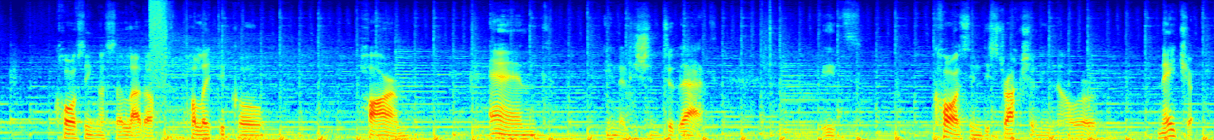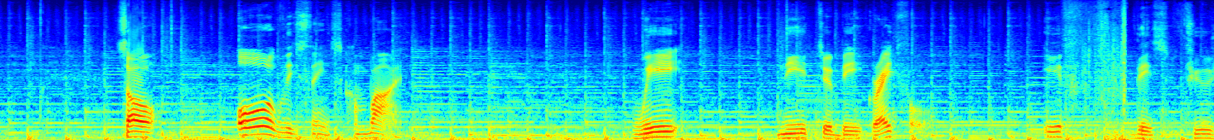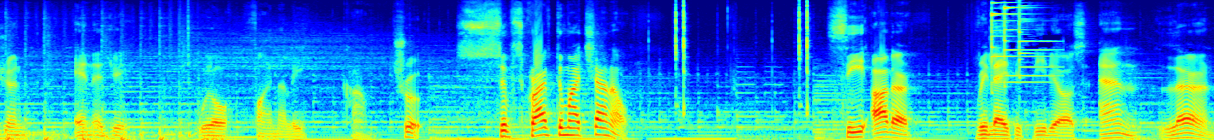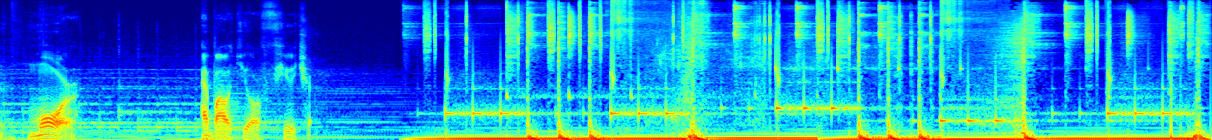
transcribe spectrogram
causing us a lot of political harm. And in addition to that, it's causing destruction in our nature. So all these things combined, we need to be grateful if this fusion energy will finally come true. Subscribe to my channel. See other related videos and learn more about your future.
